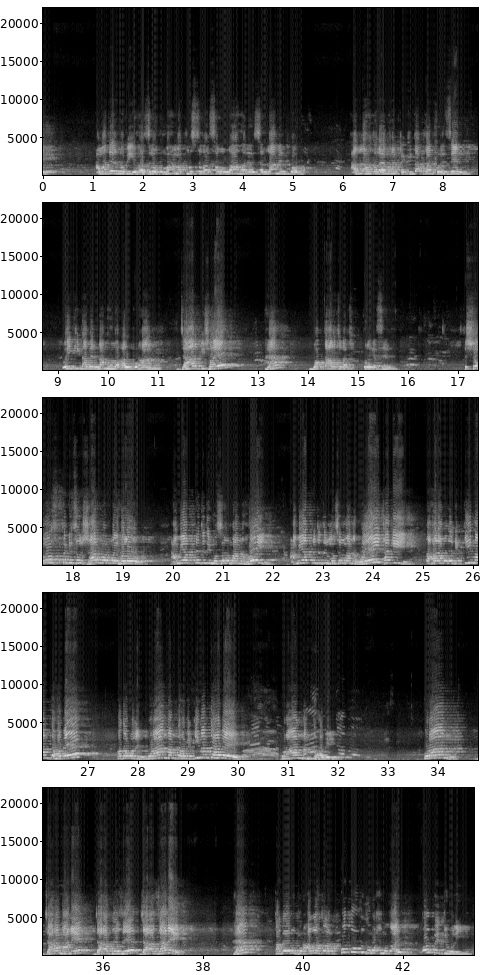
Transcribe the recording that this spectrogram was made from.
আমাদের নবী হজরত মোহাম্মদ মুস্তফা সাল্লাহ সাল্লামের উপর আল্লাহ তালা এমন একটা কিতাব দান করেছেন। ওই কিতাবের নাম হলো আল কোরআন যার বিষয়ে হ্যাঁ বক্তা আলোচনা করে গেছেন। সমস্ত কিছুর সারমর্মই হলো, আমি আপনি যদি মুসলমান হই, আমি আপনি যদি মুসলমান হয়েই থাকি, তাহলে আমাদেরকে কি মানতে হবে? কথা বলেন, কোরআন মানতে হবে, কি মানতে হবে? কোরআন মানতে হবে। কোরআন যারা মানে যারা বোঝে, যারা জানে হ্যাঁ? তাদের উপর আল্লাহ তালার কতটুকু রহমত হয়, অল্প একটু বলি।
